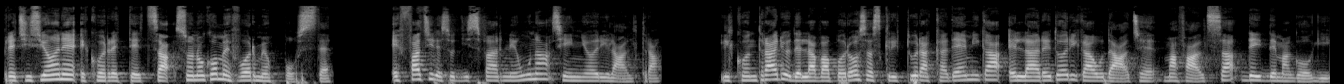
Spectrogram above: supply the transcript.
Precisione e correttezza sono come forme opposte. È facile soddisfarne una se ignori l'altra. Il contrario della vaporosa scrittura accademica è la retorica audace, ma falsa, dei demagoghi.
